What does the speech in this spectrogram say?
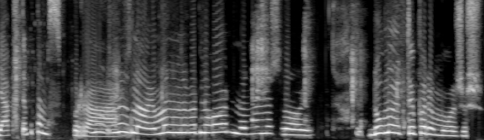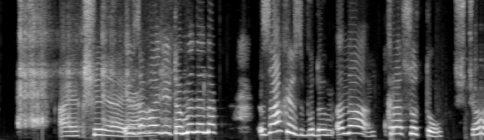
Як в тебе там справа? Не знаю, у мене навіть гарно, але не знаю. Думаю, ти переможеш. А якщо я. І взагалі, то в мене на захист буде, а на красоту. Що?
